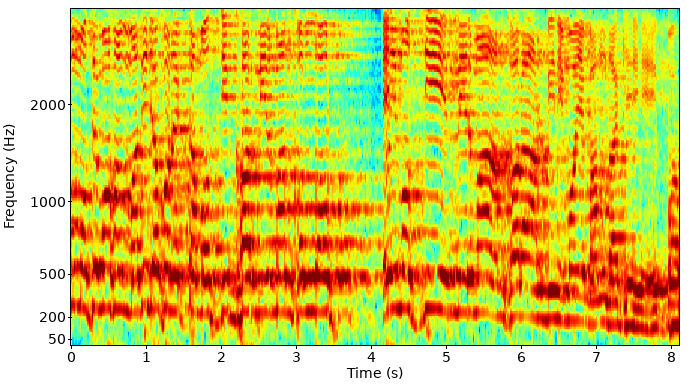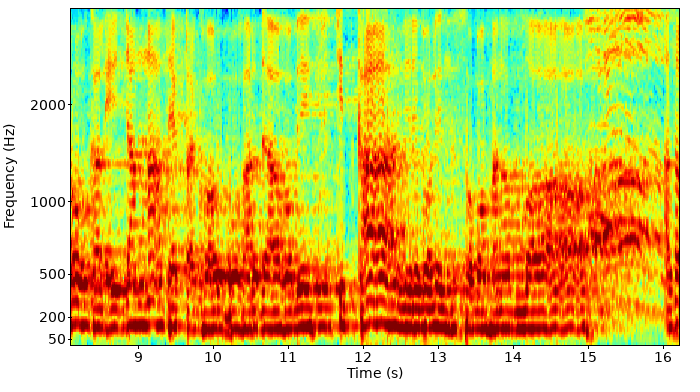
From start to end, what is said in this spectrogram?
উম্মতে মুহাম্মাদি যখন একটা মসজিদ ঘর নির্মাণ করল, এই মসজিদ নির্মাণ করার বিনিময়ে বান্দাকে পরকালে জান্নাত একটা ঘর উপহার দেওয়া হবে। চিৎকার মেরে বলেন, সুবহানাল্লাহ। আচ্ছা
